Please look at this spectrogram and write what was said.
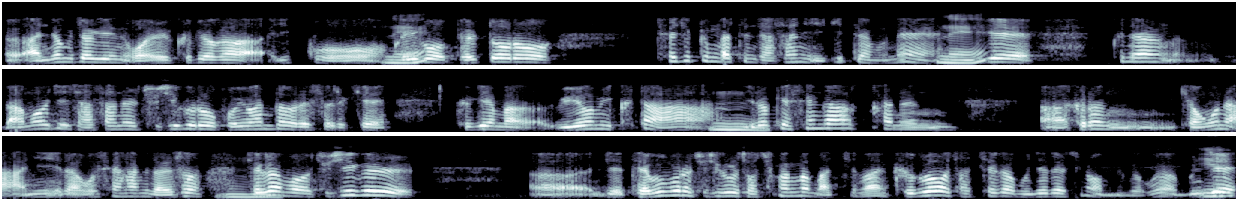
안정적인 월 급여가 있고 네. 그리고 별도로 퇴직금 같은 자산이 있기 때문에 네. 이게 그냥 나머지 자산을 주식으로 보유한다 그래서 이렇게 그게 막 위험이 크다 음. 이렇게 생각하는 아, 그런 경우는 아니라고 생각합니다. 그래서 음. 제가 뭐 주식을 어, 이제 대부분을 주식으로 저축한 건 맞지만 그거 자체가 문제될 수는 없는 거고요. 문제 예.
